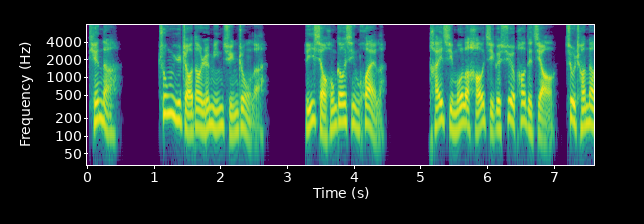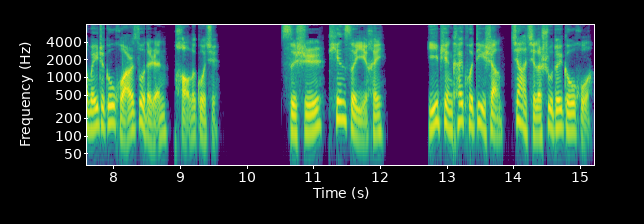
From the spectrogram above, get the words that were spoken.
天哪，终于找到人民群众了！李小红高兴坏了，抬起磨了好几个血泡的脚，就朝那围着篝火而坐的人跑了过去。此时天色已黑，一片开阔地上架起了数堆篝火，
